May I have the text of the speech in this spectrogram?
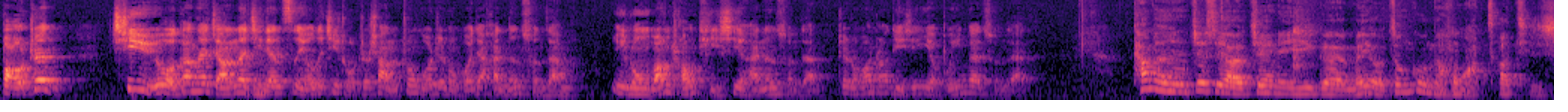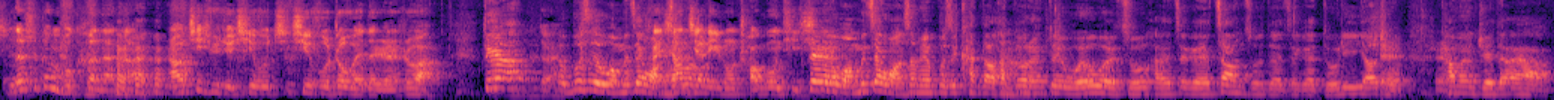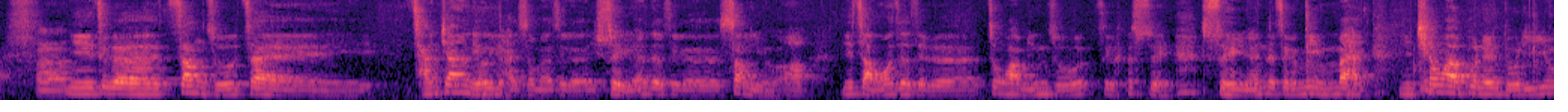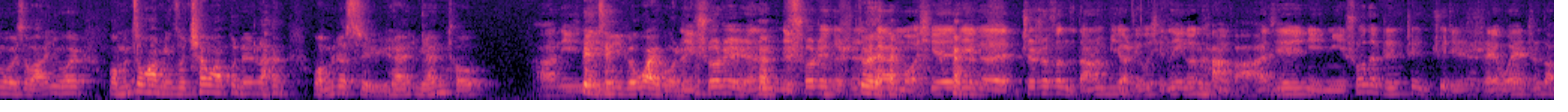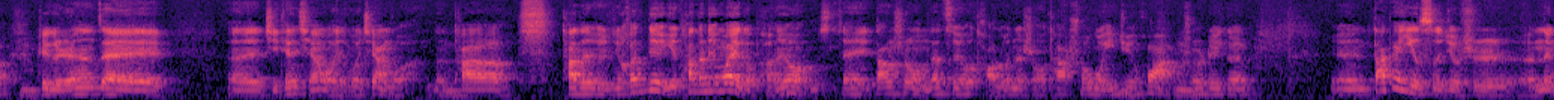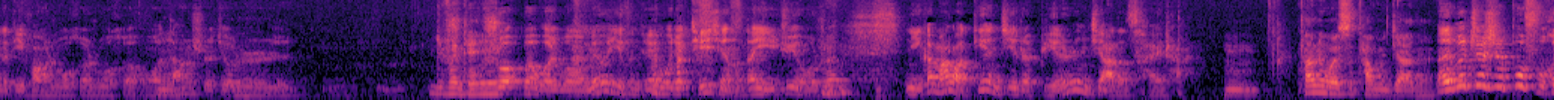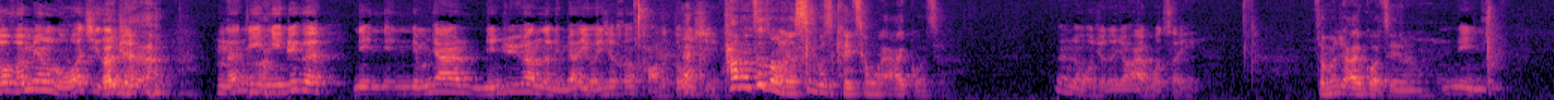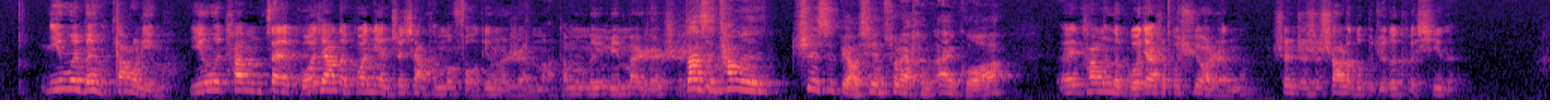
保证基于我刚才讲的那几点自由的基础之上，中国这种国家还能存在吗？一种王朝体系还能存在吗？这种王朝体系也不应该存在的。他们就是要建立一个没有中共的王朝体系。那是更不可能的。然后继续去欺负欺 欺负周围的人，是吧？对啊，对呃不是我们在网上，建立一种朝贡体系。对，我们在网上面不是看到很多人对维吾尔族和这个藏族的这个独立要求，他们觉得哎呀，嗯，你这个藏族在长江流域还是什么这个水源的这个上游啊，你掌握着这个中华民族这个水水源的这个命脉，你千万不能独立，因为什么？因为我们中华民族千万不能让我们的水源源头啊，你变成一个外国人你。说这人，你说这个是在某些这个知识分子当中比较流行的一个看法，而且你你说的这这具体是谁，我也知道。这个人在呃几天前我我见过，那他他的和另他的另外一个朋友，在当时我们在自由讨论的时候，他说过一句话，说这个。嗯，大概意思就是呃那个地方如何如何。我当时就是义愤填膺。说不，我我没有义愤填膺，我就提醒了他一句，我说你干嘛老惦记着别人家的财产？嗯，他认为是他们家的，哎，不，这是不符合文明逻辑的。而且 那你你这个你你你们家邻居院子里面有一些很好的东西，他们这种人是不是可以称为爱国者？那我觉得叫爱国贼。怎么叫爱国贼呢？你因为没有道理嘛，因为他们在国家的观念之下，他们否定了人嘛，他们没明白人是什么。但是他们确实表现出来很爱国啊。哎，他们的国家是不需要人的，甚至是杀了都不觉得可惜的。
